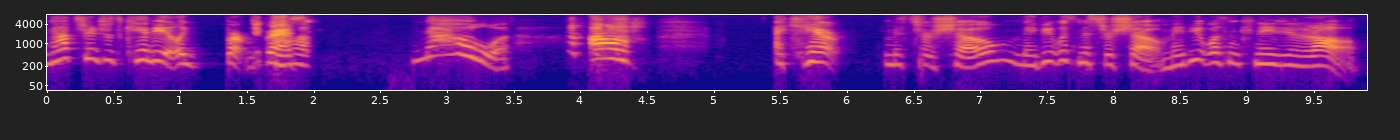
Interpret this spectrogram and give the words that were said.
not Strangers with Candy. Like Degrassi. uh, no. Ah, I can't. Mr. Show. Maybe it was Mr. Show. Maybe it wasn't Canadian at all.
